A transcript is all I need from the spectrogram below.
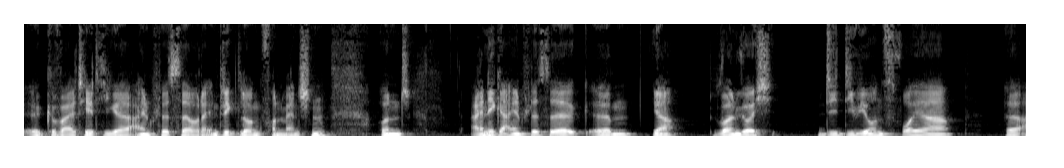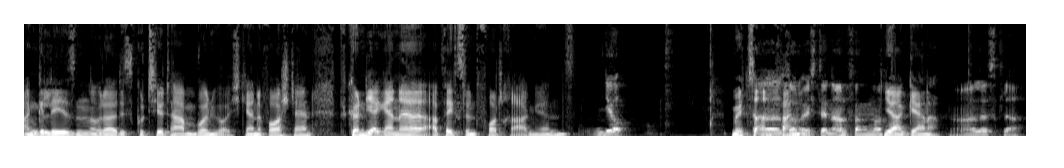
äh, gewalttätige Einflüsse oder Entwicklungen von Menschen. Und einige Einflüsse, ähm, ja, wollen wir euch, die, die wir uns vorher äh, angelesen oder diskutiert haben, wollen wir euch gerne vorstellen. Wir können die ja gerne abwechselnd vortragen, Jens. Ja. Möchtest du anfangen? Äh, soll ich den Anfang machen? Ja, gerne. Alles klar.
